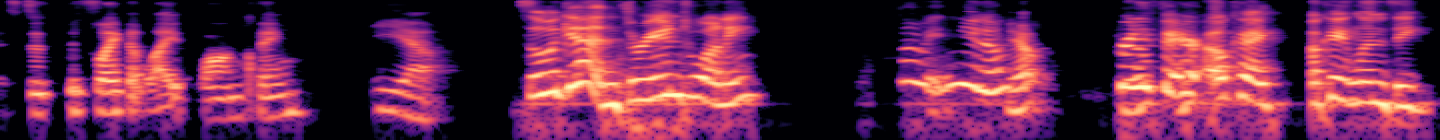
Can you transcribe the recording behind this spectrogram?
it's just it's like a lifelong thing. Yeah. So again, three and 20. I mean, you know, Yep. pretty fair. Okay. Okay, Lindsey.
